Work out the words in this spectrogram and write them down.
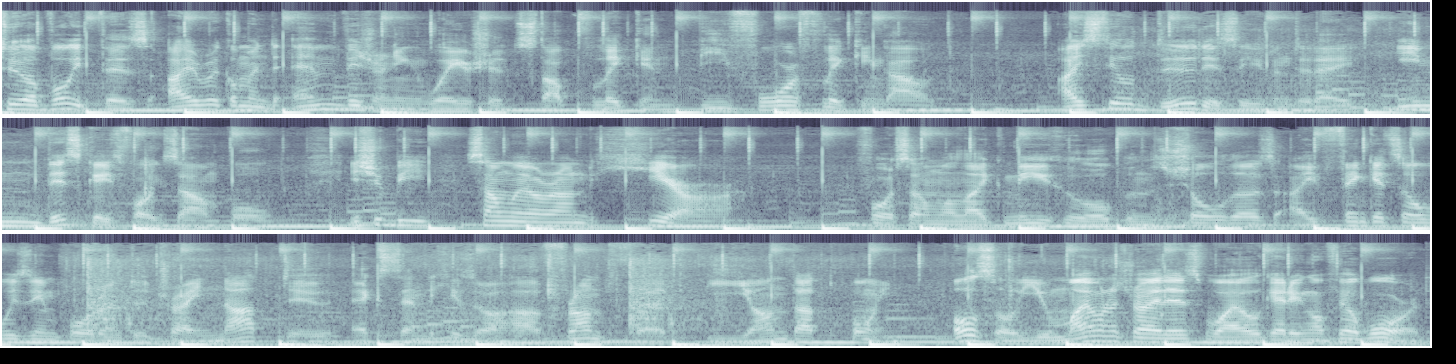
To avoid this, I recommend envisioning where you should stop flicking before flicking out. I still do this even today. In this case for example, it should be somewhere around here. For someone like me who opens shoulders, I think it's always important to try not to extend his or her front foot beyond that point. Also, you might want to try this while getting off your board.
